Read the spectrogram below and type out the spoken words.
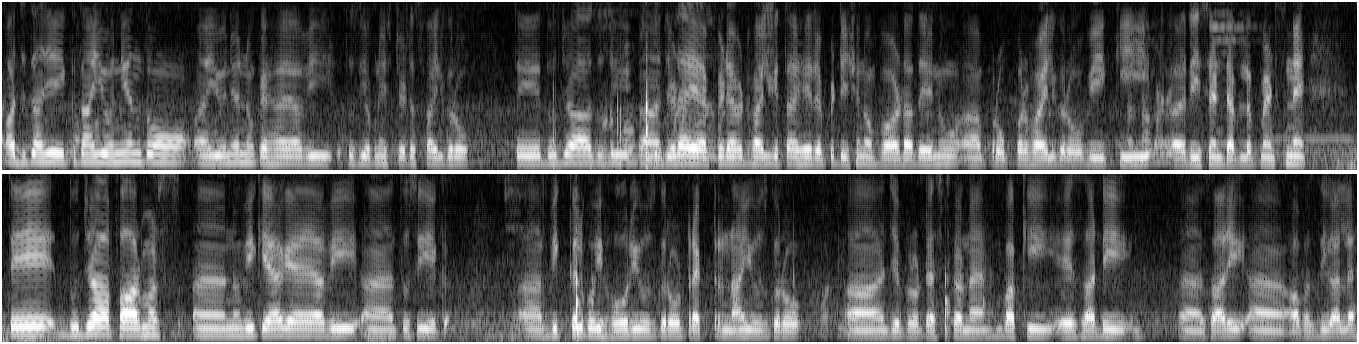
ਅੱਜ ਤਾਂ ਜੀ ਇੱਕ ਤਾਂ ਯੂਨੀਅਨ ਤੋਂ ਯੂਨੀਅਨ ਨੂੰ ਕਿਹਾ ਆ ਵੀ ਤੁਸੀਂ ਆਪਣੀ ਸਟੇਟਸ ਫਾਈਲ ਕਰੋ ਤੇ ਦੂਜਾ ਤੁਸੀਂ ਅ, ਜਿਹੜਾ ਇਹ ਐਫੀਡੈਵਿਟ ਫਾਈਲ ਕੀਤਾ ਇਹ ਰੈਪੀਟੀਸ਼ਨ ਆਫ ਵਰਡ ਆ ਤੇ ਇਹਨੂੰ ਪ੍ਰੋਪਰ ਫਾਈਲ ਕਰੋ ਵੀ ਕੀ ਰੀਸੈਂਟ ਡਿਵੈਲਪਮੈਂਟਸ ਨੇ। ਤੇ ਦੂਜਾ ਫਾਰਮਰਸ ਨੂੰ ਵੀ ਕਿਹਾ ਗਿਆ ਆ ਵੀ ਅ, ਤੁਸੀਂ ਇੱਕ ਵਹੀਕਲ ਕੋਈ ਹੋਰ ਯੂਜ਼ ਕਰੋ ਟਰੈਕਟਰ ਨਾ ਯੂਜ਼ ਕਰੋ ਅ, ਜੇ ਪ੍ਰੋਟੈਸਟ ਕਰਨਾ ਹੈ। ਬਾਕੀ ਇਹ ਸਾਡੀ ਅ, ਸਾਰੀ ਅ, ਆਪਸ ਦੀ ਗੱਲ ਹੈ।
